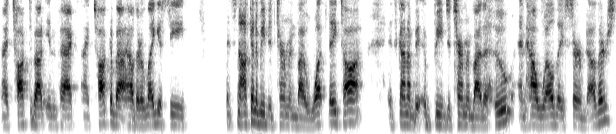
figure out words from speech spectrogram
and I talked about impact, and I talked about how their legacy, it's not going to be determined by what they taught. It's going to be, be determined by the who and how well they served others.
